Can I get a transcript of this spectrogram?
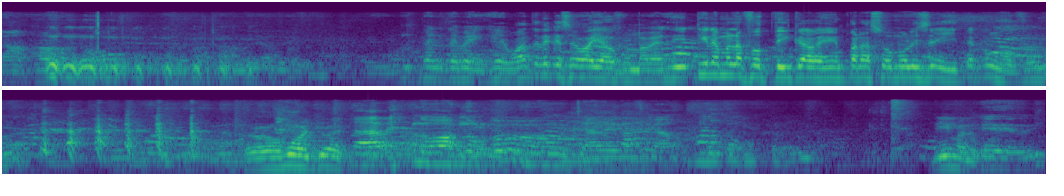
Vente, ven, que voy a tener que se vaya Offerman. A ver, tírame la fotica, ven, para Somos Liceístas con Offerman. Pero lo mucho, eh. Dale, no, no, ¿cómo me voy a echar, desgraciado? Dímelo. Eh,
